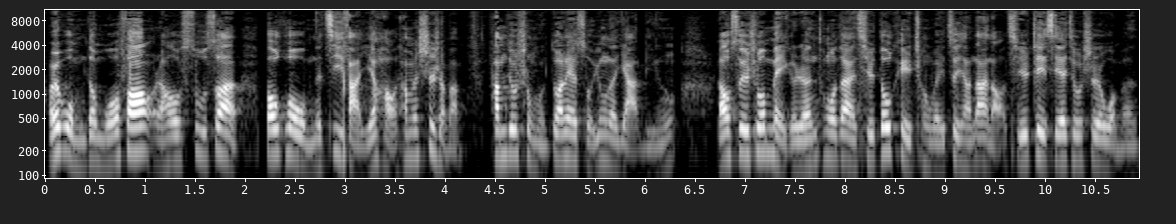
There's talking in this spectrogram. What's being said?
而我们的魔方，然后速算，包括我们的技法也好，它们是什么？它们就是我们锻炼所用的哑铃。然后所以说，每个人通过锻炼其实都可以成为最强大脑。其实这些就是我们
